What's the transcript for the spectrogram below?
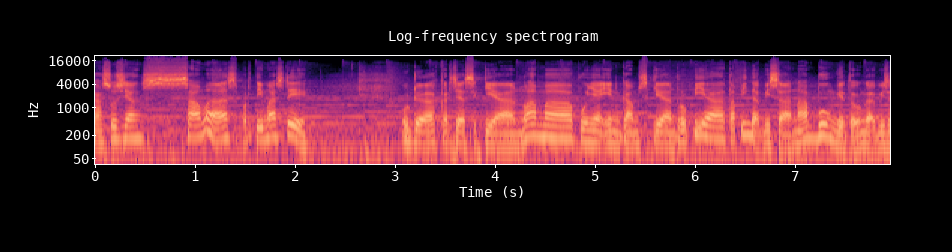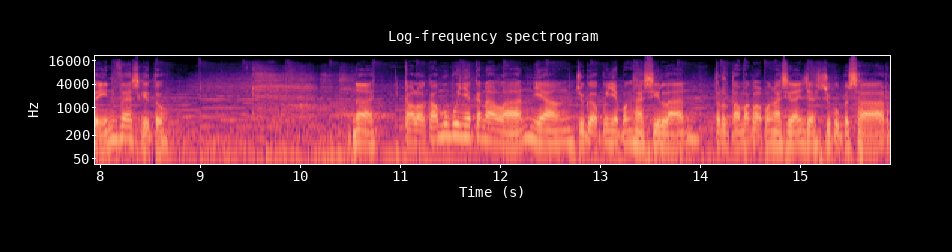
kasus yang sama seperti Mas D. Udah kerja sekian lama, punya income sekian rupiah, tapi nggak bisa nabung gitu, nggak bisa invest gitu. Nah, kalau kamu punya kenalan yang juga punya penghasilan, terutama kalau penghasilannya cukup besar,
